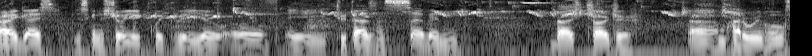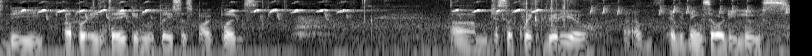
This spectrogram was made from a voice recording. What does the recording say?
Alright guys, I'm just gonna show you a quick video of a 2007 Dodge Charger. Um, how to remove the upper intake and replace the spark plugs. Um, just a quick video everything's already loose.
